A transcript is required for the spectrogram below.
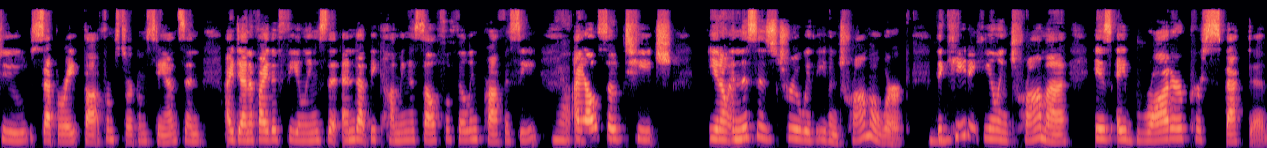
to separate thought from circumstance and identify the feelings that end up becoming a self-fulfilling prophecy. Yeah. I also teach, you know, and this is true with even trauma work. Mm-hmm. The key to healing trauma is a broader perspective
